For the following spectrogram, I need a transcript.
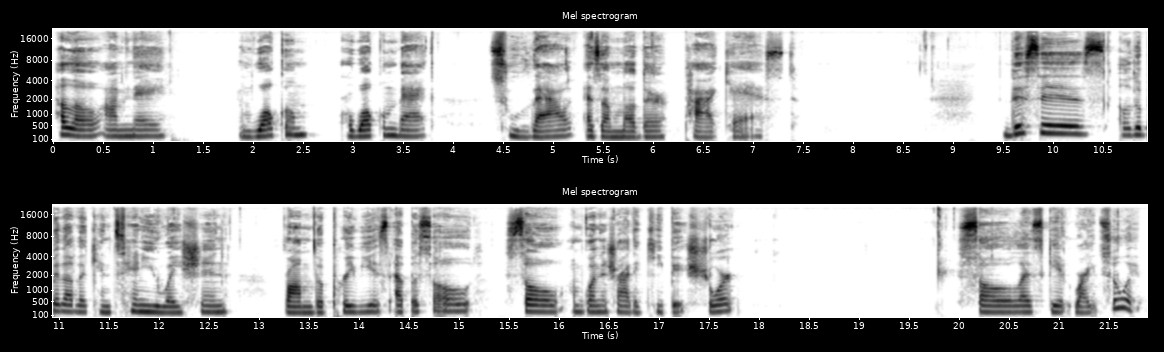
Hello, I'm Nay, and welcome or welcome back to Loud as a Mother podcast. This is a little bit of a continuation from the previous episode, so I'm going to try to keep it short. So let's get right to it.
